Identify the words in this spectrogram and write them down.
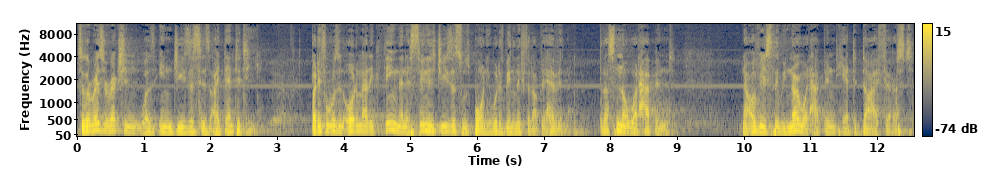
So the resurrection was in Jesus' identity. But if it was an automatic thing, then as soon as Jesus was born, he would have been lifted up to heaven. But that's not what happened. Now, obviously, we know what happened. He had to die first.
